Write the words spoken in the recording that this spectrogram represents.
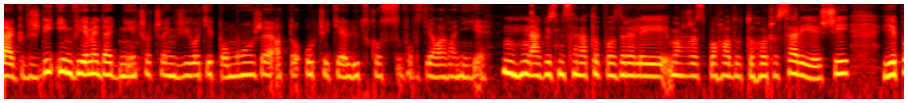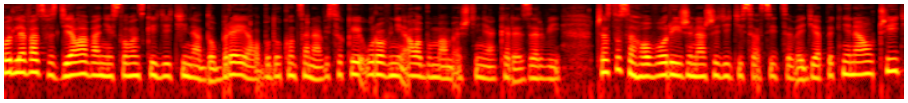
tak vždy im vieme dať niečo, čo im v živote pomôže a to určite ľudskosť vo vzdelávaní je. Mm-hmm, ak by sme sa na to pozreli možno z pohľadu toho, čo sa rieši, je podľa vás vzdelávanie slovenských detí na dobrej alebo dokonca na vysokej úrovni, alebo máme ešte nejaké rezervy? Často sa hovorí, že naše deti sa síce vedia pekne naučiť,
